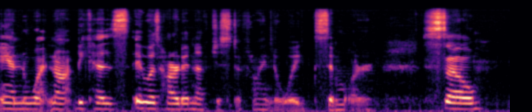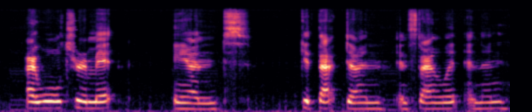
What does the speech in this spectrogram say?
and whatnot because it was hard enough just to find a wig similar. So I will trim it and get that done and style it and then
